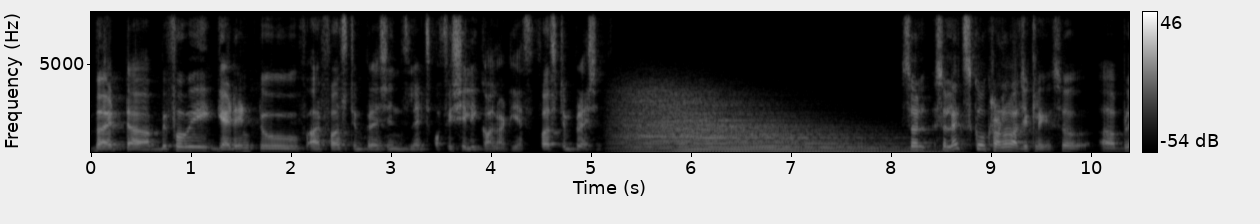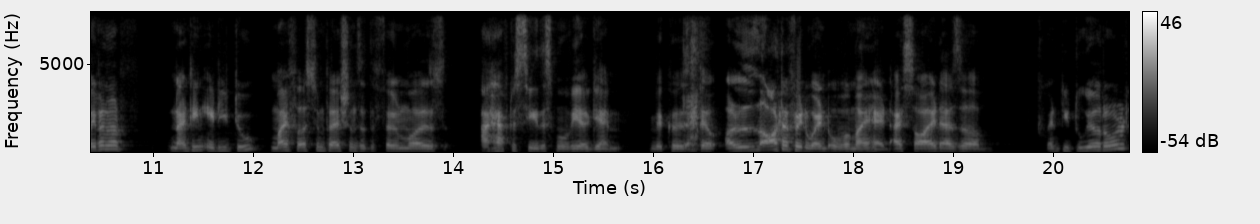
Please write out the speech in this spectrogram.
But uh, before we get into our first impressions, let's officially call out yes, first impression. So, so let's go chronologically. So, uh, Blade Runner 1982. My first impressions of the film was I have to see this movie again because there, a lot of it went over my head. I saw it as a 22 year old,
